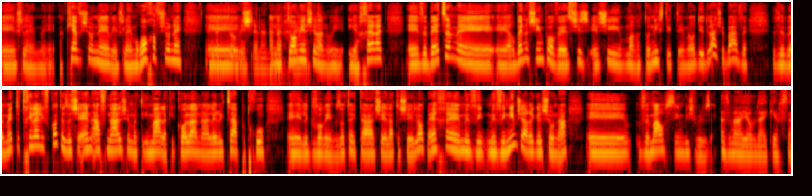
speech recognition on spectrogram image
אה, יש להם אה, עקב שונה ויש להם רוחב שונה. אנטומיה. שלנו אנטומיה שלנו היא, היא אחרת, אה, ובעצם אה, אה, הרבה נשים פה, ואיזושהי מרתוניסטית אה, מאוד ידועה, שבאה ו, ובאמת התחילה לבכות על זה שאין אף נעל שמתאימה לה, כי כל הנעלי ריצה פותחו אה, לגברים. וזאת הייתה שאלת השאלות. איך אה, מבין, מבינים שהרגל שונה, אה, ומה עושים בשביל זה? אז מה היום נייקי עושה,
